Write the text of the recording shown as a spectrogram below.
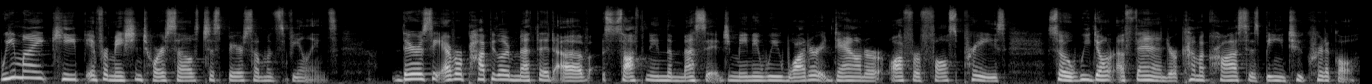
we might keep information to ourselves to spare someone's feelings. There's the ever popular method of softening the message, meaning we water it down or offer false praise so we don't offend or come across as being too critical.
